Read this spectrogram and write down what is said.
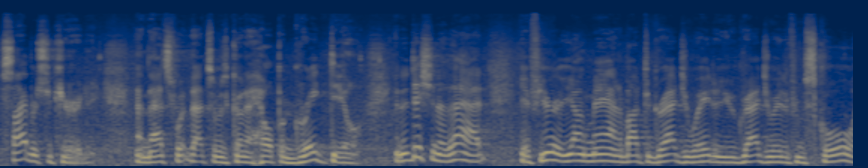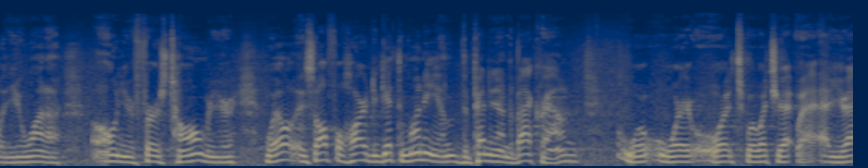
cybersecurity. And that's what that's what's going to help a great deal. In addition to that, if you're a young man about to graduate or you graduated from school and you want to own your first home or you're well, it's awful hard to get the money depending on the background where, what's, what your, uh, your,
